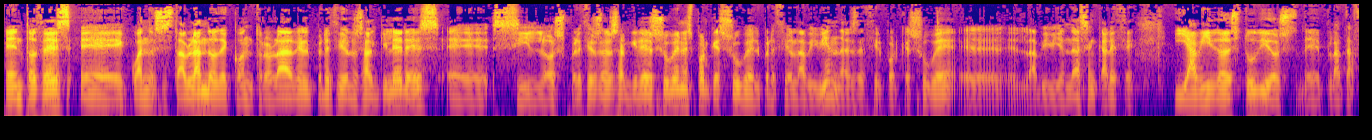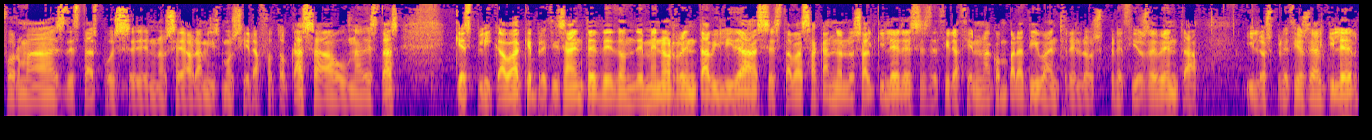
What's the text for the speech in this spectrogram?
Entonces, eh, cuando se está hablando de controlar el precio de los alquileres, eh, si los precios de los alquileres suben es porque sube el precio de la vivienda, es decir, porque sube eh, la vivienda se encarece. Y ha habido estudios de plataformas de estas, pues no sé ahora mismo si era Fotocasa o una de estas, que explicaba que precisamente de donde menos rentabilidad se estaba sacando en los alquileres, es decir, haciendo una comparativa entre los precios de venta y los precios de alquiler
